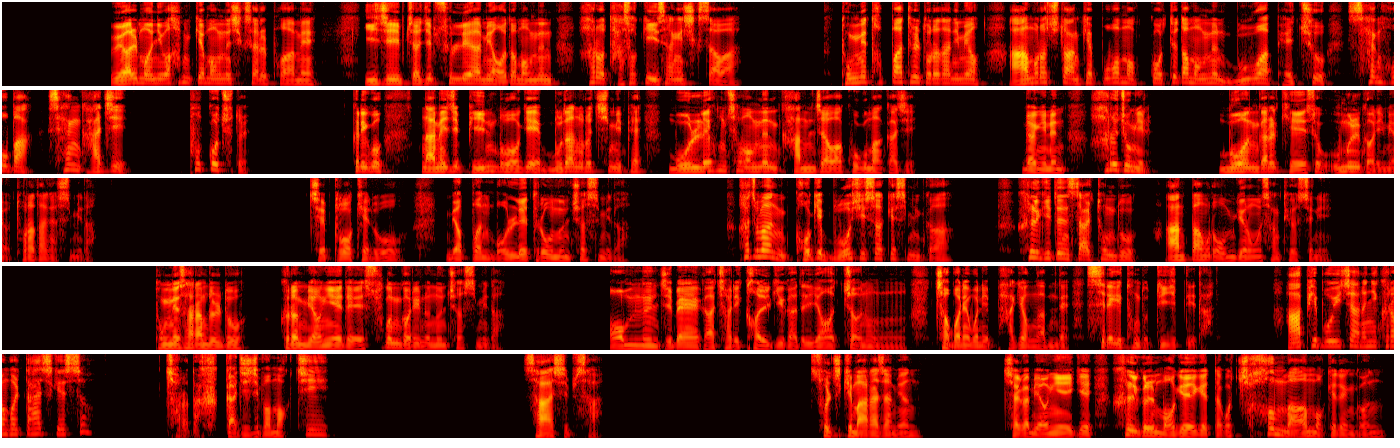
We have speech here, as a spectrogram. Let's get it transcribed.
외할머니와 함께 먹는 식사를 포함해 이 집 저집 순례하며 얻어먹는 하루 다섯 끼 이상의 식사와 동네 텃밭을 돌아다니며 아무렇지도 않게 뽑아먹고 뜯어먹는 무와 배추, 생호박, 생가지, 풋고추들 그리고 남의 집 빈 부엌에 무단으로 침입해 몰래 훔쳐먹는 감자와 고구마까지 명희는 하루 종일 무언가를 계속 우물거리며 돌아다녔습니다. 제 부엌에도 몇 번 몰래 들어온 눈치였습니다. 하지만 거기에 무엇이 있었겠습니까? 흙이 든 쌀통도 안방으로 옮겨놓은 상태였으니 동네 사람들도 그런 명의에 대해 수근거리는 눈치였습니다. 없는 집에 애가 저리 걸기가 들려 어쩌누. 저번에 보니 박영감네 쓰레기통도 뒤집디다. 앞이 보이지 않으니 그런 걸 따지겠어? 저러다 흙까지 집어먹지. 44. 솔직히 말하자면 제가 명희에게 흙을 먹여야겠다고 처음 마음 먹게 된 건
